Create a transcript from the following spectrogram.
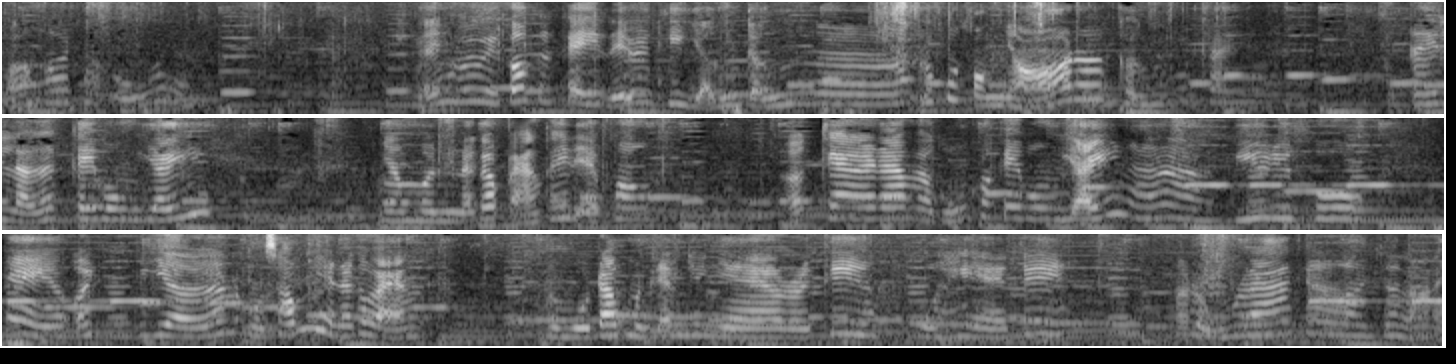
Bỏ hết hả? Ủa? Rồi để mấy mình có cái cây để khi giận trận ờ, lúc nó còn nhỏ đó, cần cái cây. Đây là cái cây bông giấy. Nhà mình là các bạn thấy đẹp không? Ở Canada mà cũng có cây bông giấy nữa, beautiful này ở bây giờ nó còn sống vậy nè các bạn rồi mùa đông mình đem vô nhà rồi cái mùa hè cái nó rụng lá cái nó trở lại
